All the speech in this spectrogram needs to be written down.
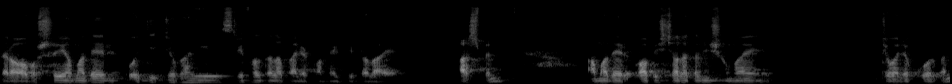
তারা অবশ্যই আমাদের ঐতিহ্যবাহী শ্রীফলতলা পাইলট মাধ্যমিক বিদ্যালয়ে আসবেন। আমাদের অফিস চলাকালীন সময়ে যোগাযোগ করবেন।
